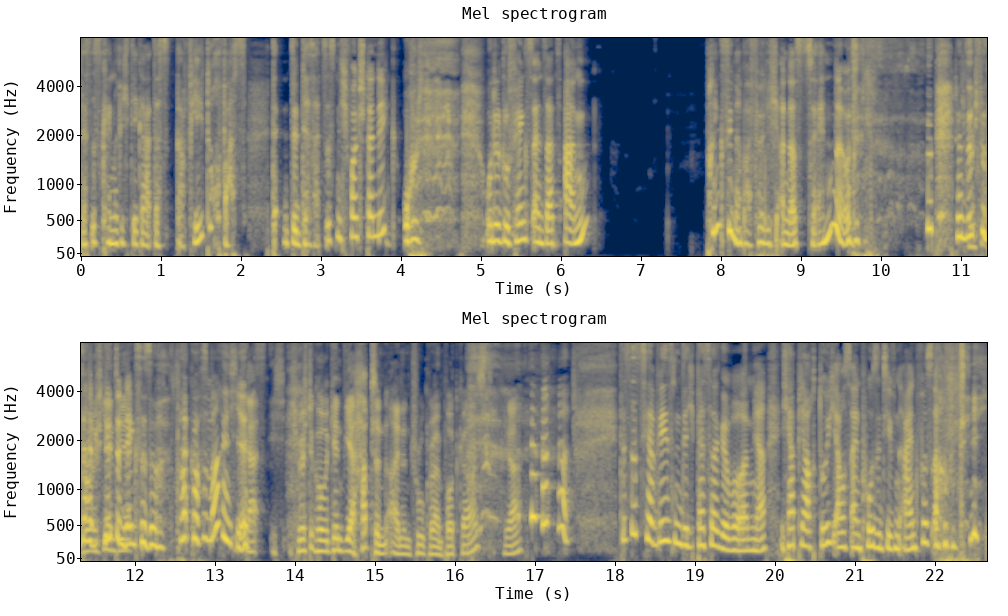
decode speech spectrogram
Das ist kein richtiger, das, da fehlt doch was. Da, der Satz ist nicht vollständig. Oder, oder du fängst einen Satz an, bringst ihn aber völlig anders zu Ende. Und dann sitzt du da im Schnitt und denkst du so, fuck, was mache ich jetzt? Ja, ich, ich möchte korrigieren, wir hatten einen True Crime Podcast, ja. das ist ja wesentlich besser geworden, ja. Ich habe ja auch durchaus einen positiven Einfluss auf dich.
